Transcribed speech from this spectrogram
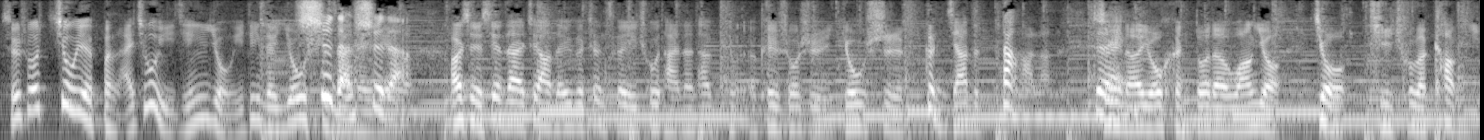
所以说就业本来就已经有一定的优势是的在那边是的了，而且现在这样的一个政策一出台呢，它可可以说是优势更加的大了。所以呢，有很多的网友就提出了抗议。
